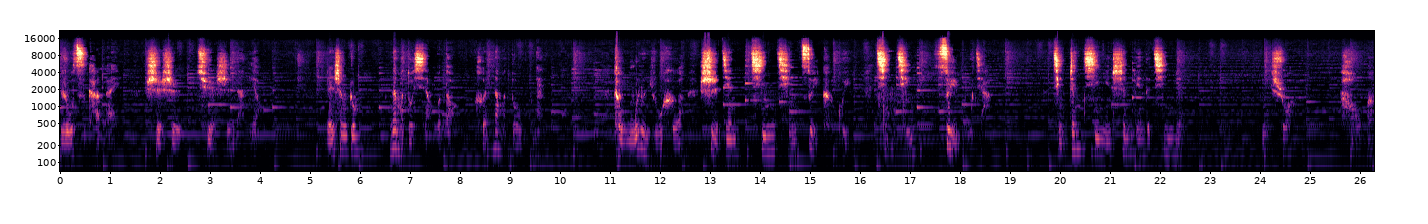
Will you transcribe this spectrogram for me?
如此看来，世事确实难料。人生中那么多想不到。和那么多无奈，可无论如何，世间亲情最可贵，亲情最无价，请珍惜您身边的亲人。你说好吗？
